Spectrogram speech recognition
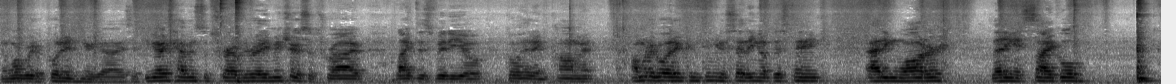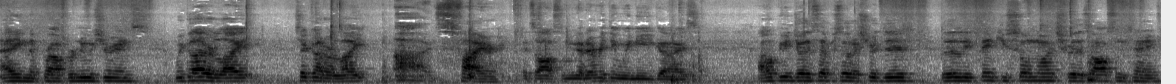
and what we're gonna put in here, guys. If you guys haven't subscribed already, make sure to subscribe, like this video, go ahead and comment. I'm gonna go ahead and continue setting up this tank, adding water, letting it cycle, adding the proper nutrients. We got our light. Check out our light. Ah, it's fire. It's awesome. We got everything we need, guys. I hope you enjoyed this episode. I sure did. Lily, thank you so much for this awesome tank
